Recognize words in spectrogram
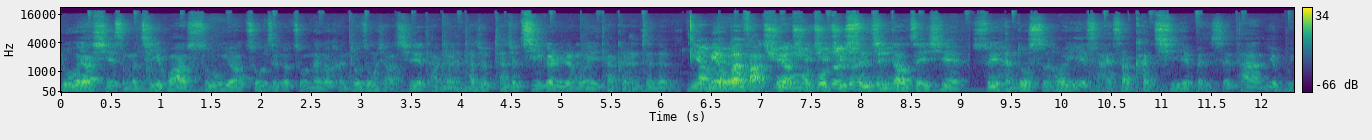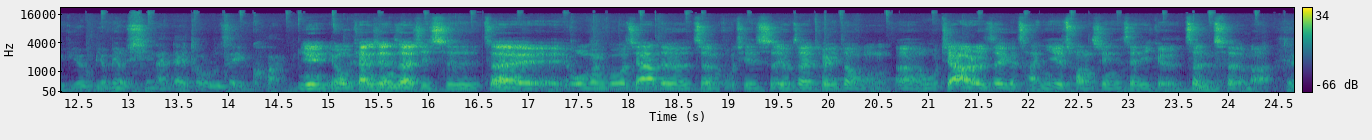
如果要写什么计划书，要做这个做那个，很多中小企业他可能他就他就几个人而已，他可能真的也没有办法去去去去申请到这些，所以很多时候也是还是要看企业本身他有不有有没有心来来投入这一块。因为我看现在其实，在我们国家的政府其实是有在推动呃五加二这个产业创新的这一个政策嘛。对，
